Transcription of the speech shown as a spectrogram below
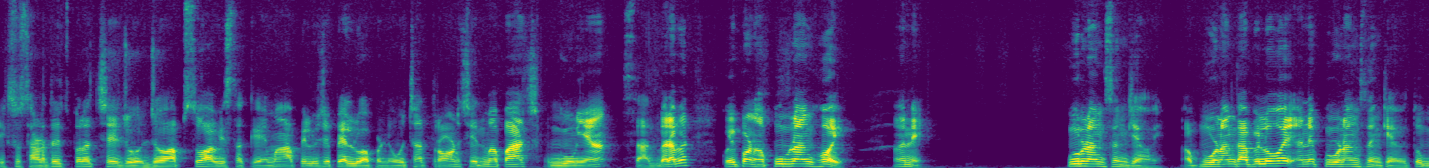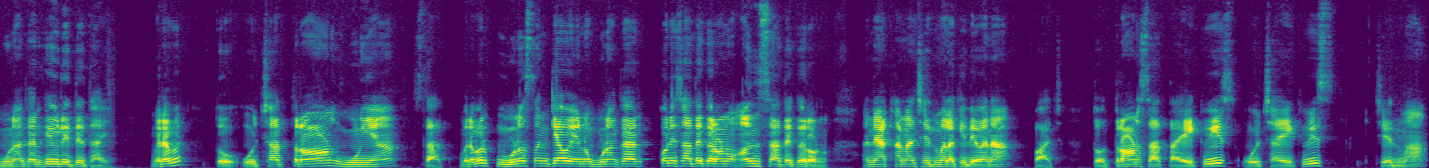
એકસો સાડત્રીસ પર જ છે. જો જવાબ શું આવી શકે? એમાં આપેલું છે પહેલું આપણને. ઓછા ત્રણ છેદમાં પાંચ ગુણ્યા સાત. બરાબર? કોઈ પણ અપૂર્ણાંક હોય અને પૂર્ણાંક સંખ્યા હોય અપૂર્ણાંક આપેલો હોય અને પૂર્ણાંક સંખ્યા હોય. તો ગુણાકાર કેવી રીતે થાય? બરાબર? તો ઓછા ત્રણ ગુણ્યા સાત. બરાબર? પૂર્ણ સંખ્યા હોય એનો ગુણાકાર કોની સાથે કરવાનો? અંશ સાથે કરવાનો. અને આખાના છેદમાં લખી દેવાના પાંચ. તો ત્રણ સાતા એકવીસ, ઓછા એકવીસ, છેદમાં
